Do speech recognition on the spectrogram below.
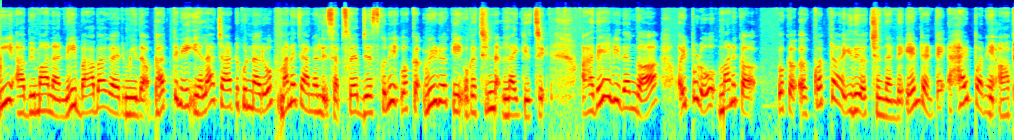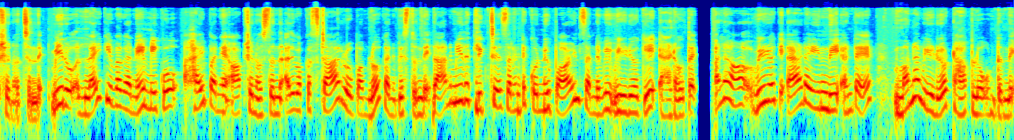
మీ అభిమానాన్ని బాబా గారి మీద భక్తిని ఎలా చాటుకున్నారో మన ఛానల్ని సబ్స్క్రైబ్ చేసుకుని ఒక వీడియోకి ఒక చిన్న లైక్ ఇచ్చి అదే విధంగా ఇప్పుడు మనకు ఒక కొత్త ఇది వచ్చిందండి. ఏంటంటే హైప్ అనే ఆప్షన్ వచ్చింది. మీరు లైక్ ఇవ్వగానే మీకు హైప్ అనే ఆప్షన్ వస్తుంది. అది ఒక స్టార్ రూపంలో కనిపిస్తుంది. దాని మీద క్లిక్ చేశారంటే కొన్ని పాయింట్స్ అనేవి వీడియోకి యాడ్ అవుతాయి. అలా వీడియోకి యాడ్ అయింది అంటే మన వీడియో టాప్లో ఉంటుంది.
